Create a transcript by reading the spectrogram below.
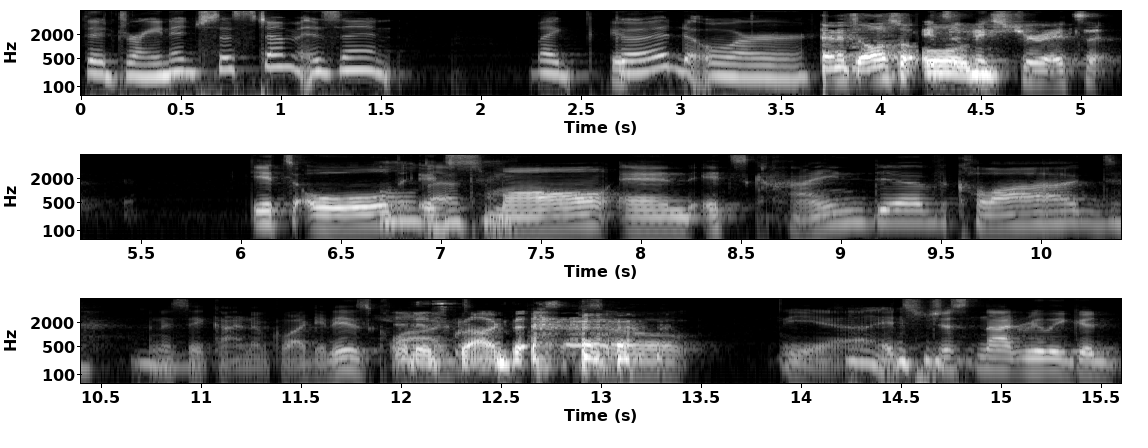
the drainage system isn't like good or And it's also It's a mixture. It's a it's old, Old, it's okay. small, and it's kind of clogged. When I mm. say kind of clogged, it is It clogged. is clogged. So yeah, hmm. it's just not really good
